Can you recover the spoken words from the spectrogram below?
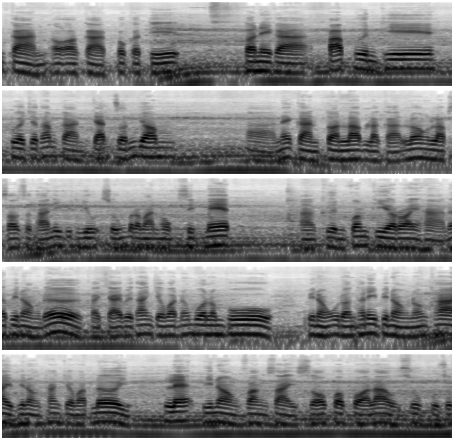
ำการออกอากาศปกติ ตอนนี้ก็ปรับพื้นที่เพื่อจะทำการจัดสวนยอมอในการต้อนรับและก็รองรับเสาสถานีวิทยุสูงประมาณ 60 เมตรคืนความทีรอยหาเด้อพี่น้องเด้อกระจายไปทางจังหวัดหนองบัวลำพู พี่น้องอุดรธานีพี่น้องน้องค่าย พี่น้องทางจังหวัดเลย และพี่น้องฟังใส่สปปเล่าสุขุสุ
